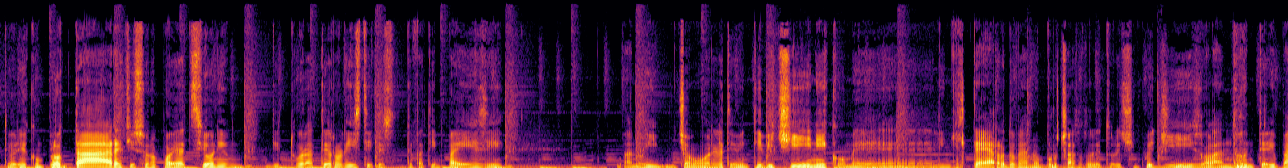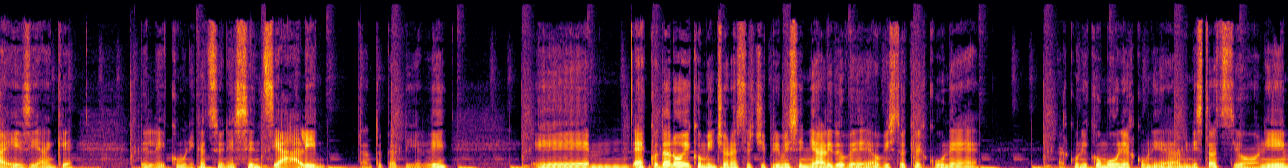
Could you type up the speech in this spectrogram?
teorie complottare, ci sono poi azioni addirittura terroristiche state fatte in paesi a noi diciamo relativamente vicini come l'Inghilterra dove hanno bruciato le torri 5G isolando interi paesi anche delle comunicazioni essenziali tanto per dirvi. E, ehm, ecco da noi cominciano ad esserci i primi segnali dove ho visto che alcune, alcuni comuni alcune amministrazioni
